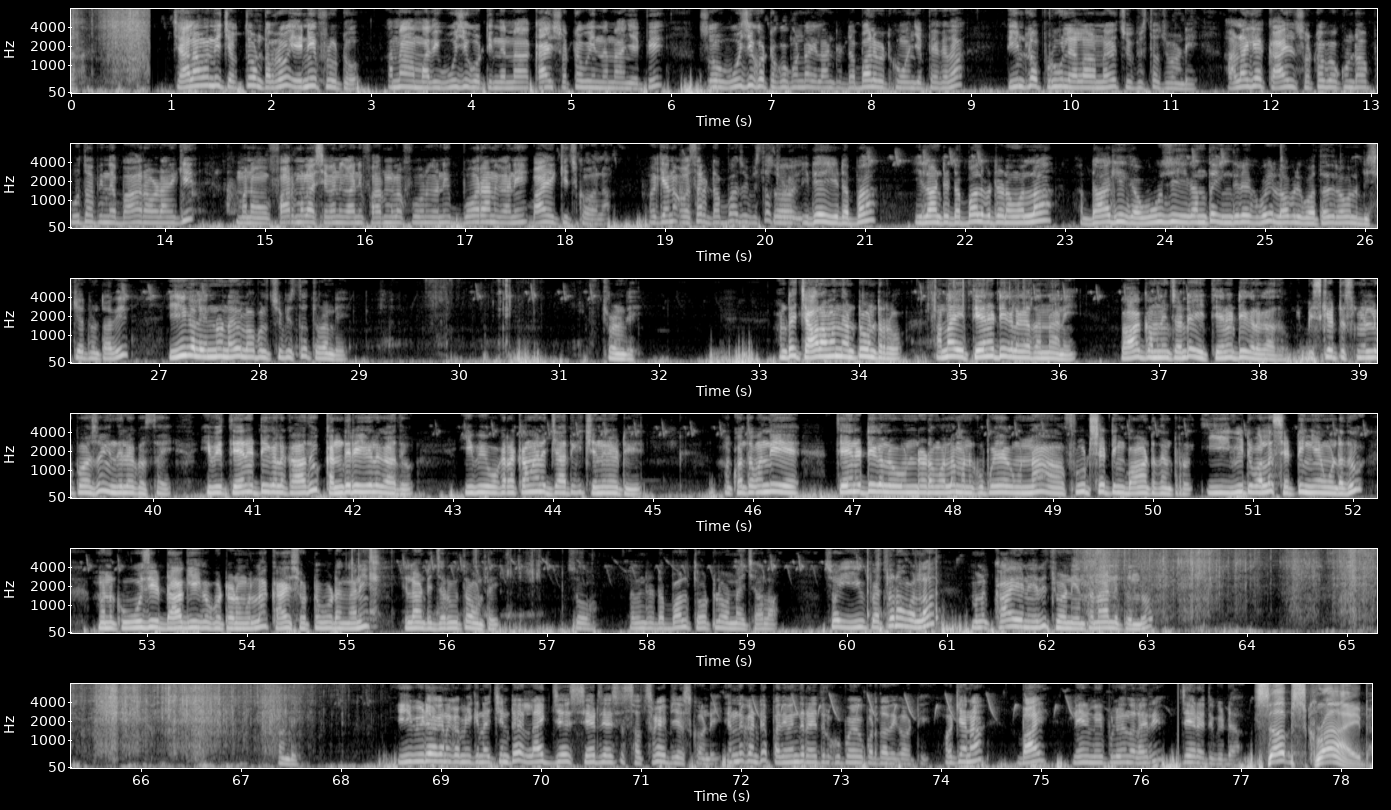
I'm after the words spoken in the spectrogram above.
చాలామంది చెప్తూ ఉంటారు ఎనీ ఫ్రూట్ అన్న మాది ఊజి కొట్టిందన్న కాయ సొట్టపోయిందన్న అని చెప్పి. సో ఊజి కొట్టుకోకుండా ఇలాంటి డబ్బాలు పెట్టుకోమని చెప్పే కదా దీంట్లో పురుగులు ఎలా ఉన్నాయో చూపిస్తా చూడండి. అలాగే కాయలు సొట్టపోకుండా పూత పిందె బాగా రావడానికి మనం ఫార్ములా సెవెన్ కానీ ఫార్ములా ఫోర్ కానీ బోరాన్ కానీ బాగా ఎక్కించుకోవాలా. ఓకేనా? ఒకసారి డబ్బా చూపిస్తా సో ఇదే ఈ డబ్బా. ఇలాంటి డబ్బాలు పెట్టడం వల్ల డాగీగా ఊజి ఇగంతా ఇందులోకి పోయి లోపలికి పోతుంది లోపల బిస్కెట్ ఉంటుంది. ఈగలు ఎన్ని ఉన్నాయో లోపల చూపిస్తా చూడండి. చూడండి. అంటే చాలామంది అంటూ ఉంటారు అన్న ఈ తేనెటీగలు కదన్నా అని. బాగా గమనించండి ఈ తేనెటీగలు కాదు. ఈ బిస్కెట్ స్మెల్ కోసం ఇందులోకి వస్తాయి. ఇవి తేనెటీగలు కాదు కందిరీగలు కాదు. ఇవి ఒక రకమైన జాతికి చెందినటివి కొంతమంది తేనెటీగలు ఉండడం వల్ల మనకు ఉపయోగం ఉన్న ఫ్రూట్ సెట్టింగ్ బాగుంటుంది అంటారు ఈ వీటి వల్ల సెట్టింగ్ ఏమి ఉండదు. మనకు ఊజి డాగీగా కొట్టడం వల్ల కాయ చుట్టపోవడం కానీ ఇలాంటివి జరుగుతూ ఉంటాయి. సో ఇలాంటి డబ్బాలు తోటలో ఉన్నాయి చాలా. సో ఇవి పెట్టడం వల్ల మన కాయ అనేది చూడండి ఎంత నాణ్యత ఉందో. చూడండి. ఈ వీడియో కనుక మీకు నచ్చింటే లైక్ చేసి షేర్ చేసి సబ్స్క్రైబ్ చేసుకోండి. ఎందుకంటే పది మంది రైతులకు ఉపయోగపడుతుంది కాబట్టి. ఓకేనా? బాయ్. నేను మీ పులివెందుల హరి. జయ రైతు బిడ్డ. సబ్స్క్రైబ్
